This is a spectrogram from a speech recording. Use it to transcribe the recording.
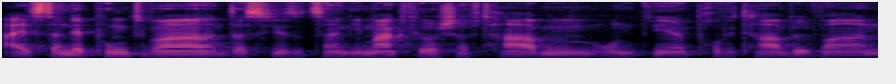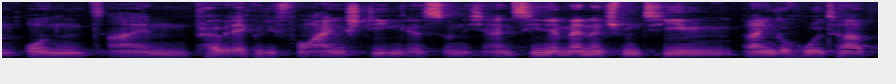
als dann der Punkt war, dass wir sozusagen die Marktführerschaft haben und wir profitabel waren und ein Private Equity Fonds eingestiegen ist und ich ein Senior Management Team reingeholt habe,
